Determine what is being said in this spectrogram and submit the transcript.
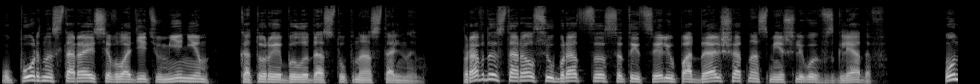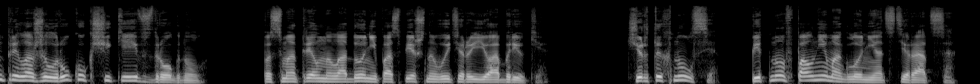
упорно стараясь овладеть умением, которое было доступно остальным. Правда, старался убраться с этой целью подальше от насмешливых взглядов. Он приложил руку к щеке и вздрогнул. Посмотрел на ладони и поспешно вытер ее о брюки. Чертыхнулся. Пятно вполне могло не отстираться.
